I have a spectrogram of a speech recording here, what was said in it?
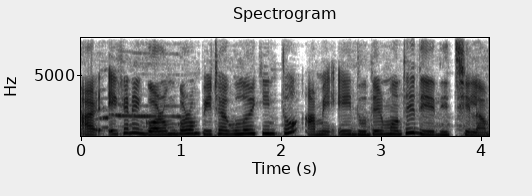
আর এখানে গরম গরম পিঠাগুলোই কিন্তু আমি এই দুধের মধ্যে দিয়ে দিচ্ছিলাম।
